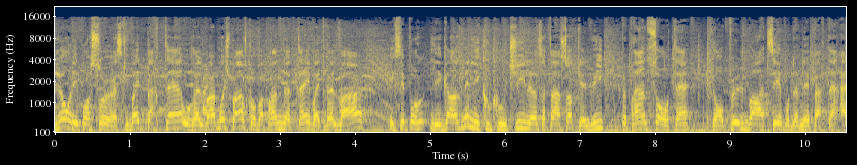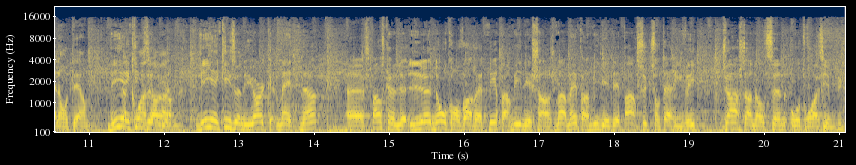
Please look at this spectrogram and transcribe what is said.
Là, on n'est pas sûr. Est-ce qu'il va être partant ou releveur? Moi, je pense qu'on va prendre notre temps. Il va être releveur. Et c'est pour les Gazmen, les Kukuchi, là, ça fait en sorte que lui peut prendre son temps puis on peut le bâtir pour devenir partant à long terme. Les Yankees, de New York. les Yankees de New York, maintenant, euh, je pense que le, nom qu'on va retenir parmi les changements, même parmi les départs, ceux qui sont arrivés, Josh Donaldson au troisième but.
